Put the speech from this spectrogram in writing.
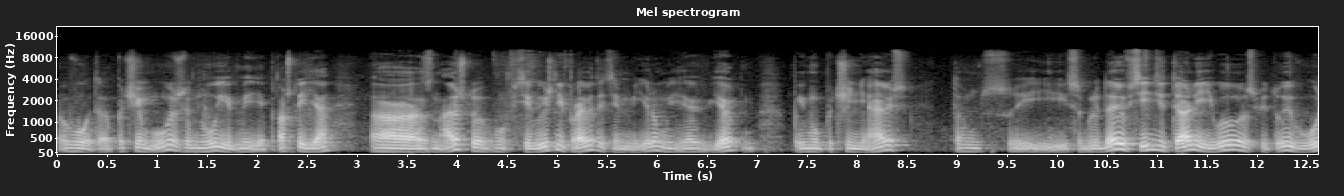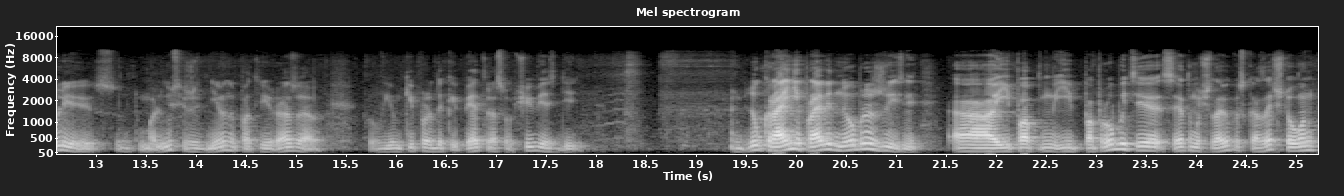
Вот. А почему? Ну, и, и, потому что я а, знаю, что Всевышний правит этим миром, и я, я ему подчиняюсь там, и соблюдаю все детали его святой воли, молюсь ежедневно по три раза, в Йом-Кипр, и пять раз вообще весь день. Ну, крайне праведный образ жизни. А, и, и попробуйте с этому человеку сказать, что он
